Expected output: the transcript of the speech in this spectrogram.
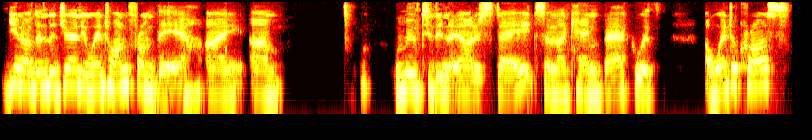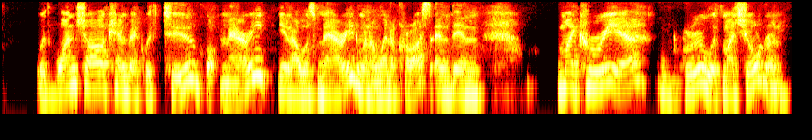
you know, then the journey went on from there. I um, moved to the United States and I came back with, I went across with one child, came back with two, got married. You know, I was married when I went across. And then my career grew with my children,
